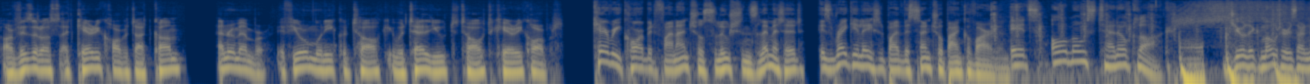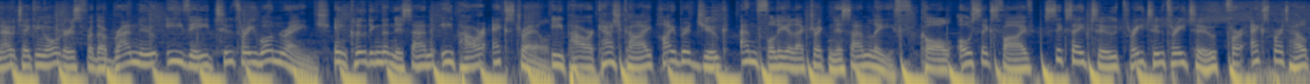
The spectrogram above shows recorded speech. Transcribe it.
or visit us at kerrycorbett.com. And remember, if your money could talk, it would tell you to talk to Kerry Corbett. Kerry Corbett Financial Solutions Limited is regulated by the Central Bank of Ireland. It's almost 10 o'clock. Julick Motors are now taking orders for their brand new EV 231 range, including the Nissan e-Power X-Trail, e-Power Qashqai, Hybrid Juke and fully electric Nissan Leaf. Call 065 682 3232 for expert help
